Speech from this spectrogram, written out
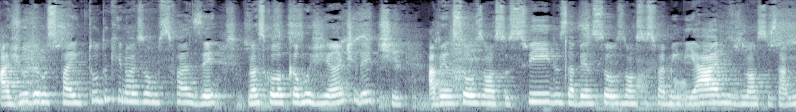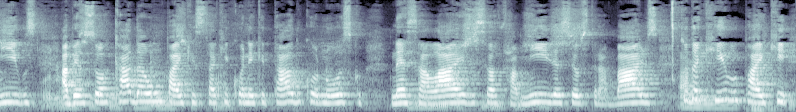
Ajuda-nos, Pai, em tudo que nós vamos fazer. Nós colocamos diante de Ti. Abençoa os nossos filhos, abençoa os nossos familiares, os nossos amigos. Abençoa cada um, Pai, que está aqui conectado conosco nessa live, sua família, seus trabalhos, tudo aquilo, Pai, que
